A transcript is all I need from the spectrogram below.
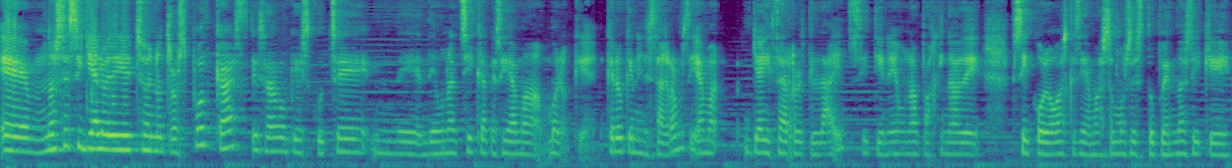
Eh, no sé si ya lo he dicho en otros podcasts, es algo que escuché de, una chica que se llama, bueno, que creo que en Instagram se llama ya hice Red Lights y tiene una página de psicólogas que se llama Somos Estupendas y que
